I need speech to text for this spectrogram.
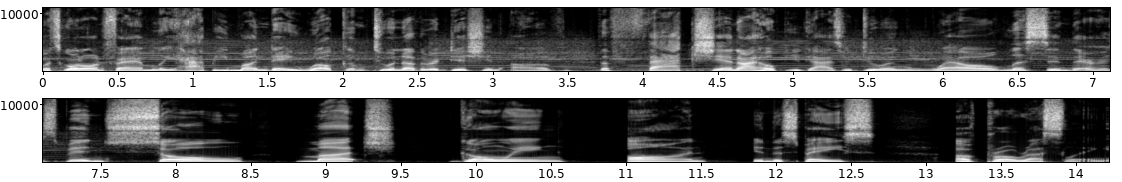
What's going on, family? Happy Monday. Welcome to another edition of The Faction. I hope you guys are doing well. Listen, there has been so much going on in the space of pro wrestling.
